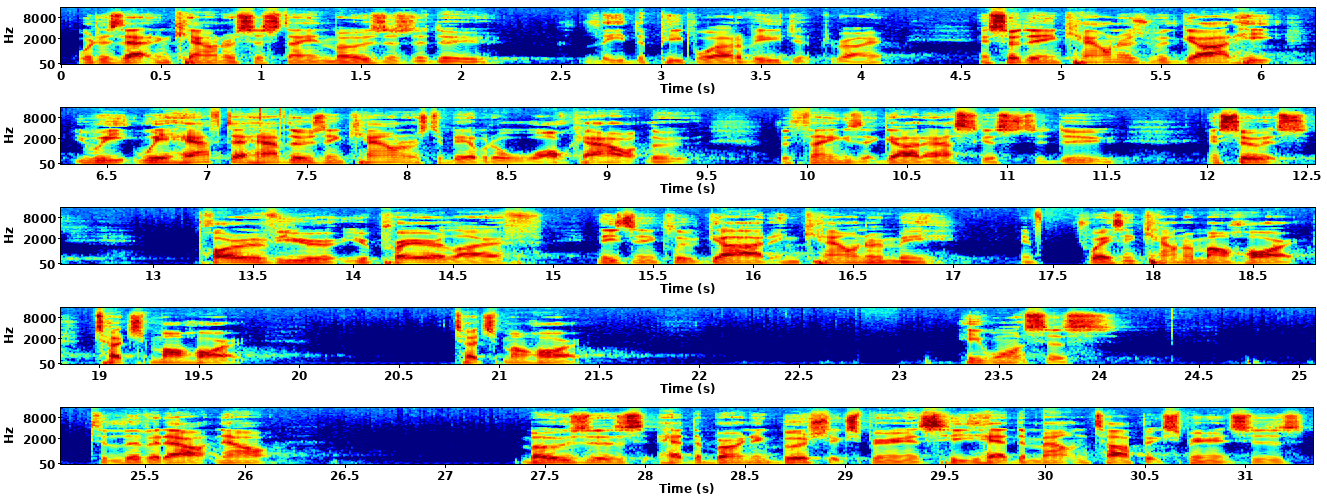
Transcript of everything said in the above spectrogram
What does that encounter sustain Moses to do? Lead the people out of Egypt, right? And so the encounters with God, he, we, we have to have those encounters to be able to walk out the, the things that God asks us to do. And so it's part of your, your prayer life needs to include God, encounter me in ways, encounter my heart, touch my heart, touch my heart. He wants us to live it out. Now, Moses had the burning bush experience, he had the mountaintop experiences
